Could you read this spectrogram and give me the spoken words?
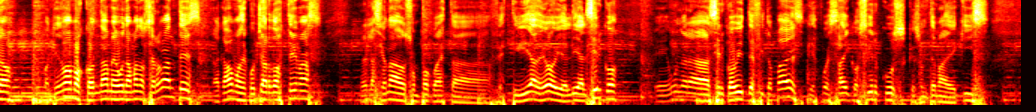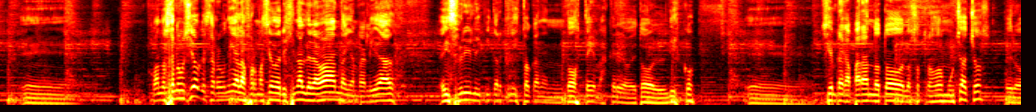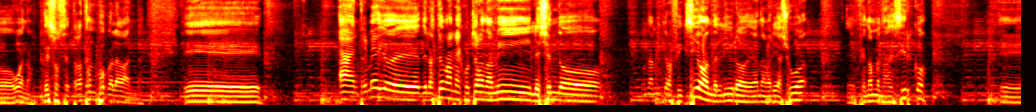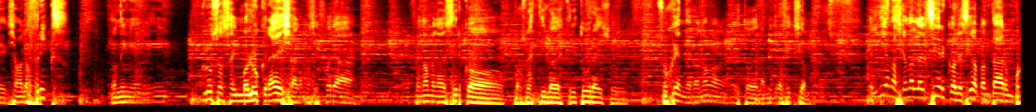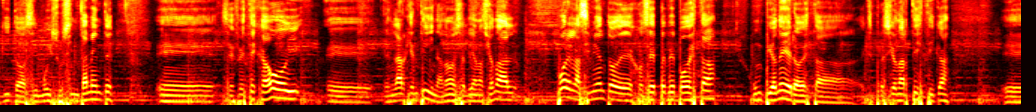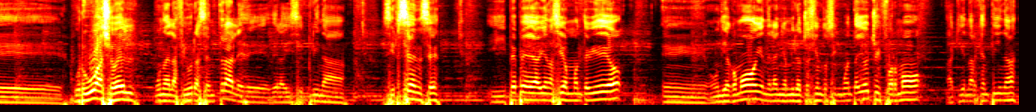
Bueno, continuamos con Dame una mano Cervantes. Acabamos de escuchar dos temas relacionados un poco a esta festividad de hoy, el Día del Circo. Eh, uno era Circo Beat de Fito Páez y después Psycho Circus, que es un tema de Kiss. Eh, cuando se anunció que se reunía la formación original de la banda y en realidad Ace Frehley y Peter Criss tocan en dos temas, creo, de todo el disco. Eh, siempre acaparando todos los otros dos muchachos, pero bueno, de eso se trata un poco la banda. Eh, ah, entre medio de, los temas me escucharon a mí leyendo una microficción del libro de Ana María Yúa, eh, Fenómenos de Circo, eh, que se llama Los Freaks, donde incluso se involucra ella como si fuera un fenómeno de circo por su estilo de escritura y su género, ¿no? Esto de la microficción. El Día Nacional del Circo, les iba a contar un poquito así muy sucintamente, se festeja hoy eh, en la Argentina, ¿no? Es el Día Nacional, por el nacimiento de José Pepe Podestá, un pionero de esta expresión artística, eh, uruguayo él, una de las figuras centrales de, la disciplina circense. Y Pepe había nacido en Montevideo eh, un día como hoy, en el año 1858, y formó aquí en Argentina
